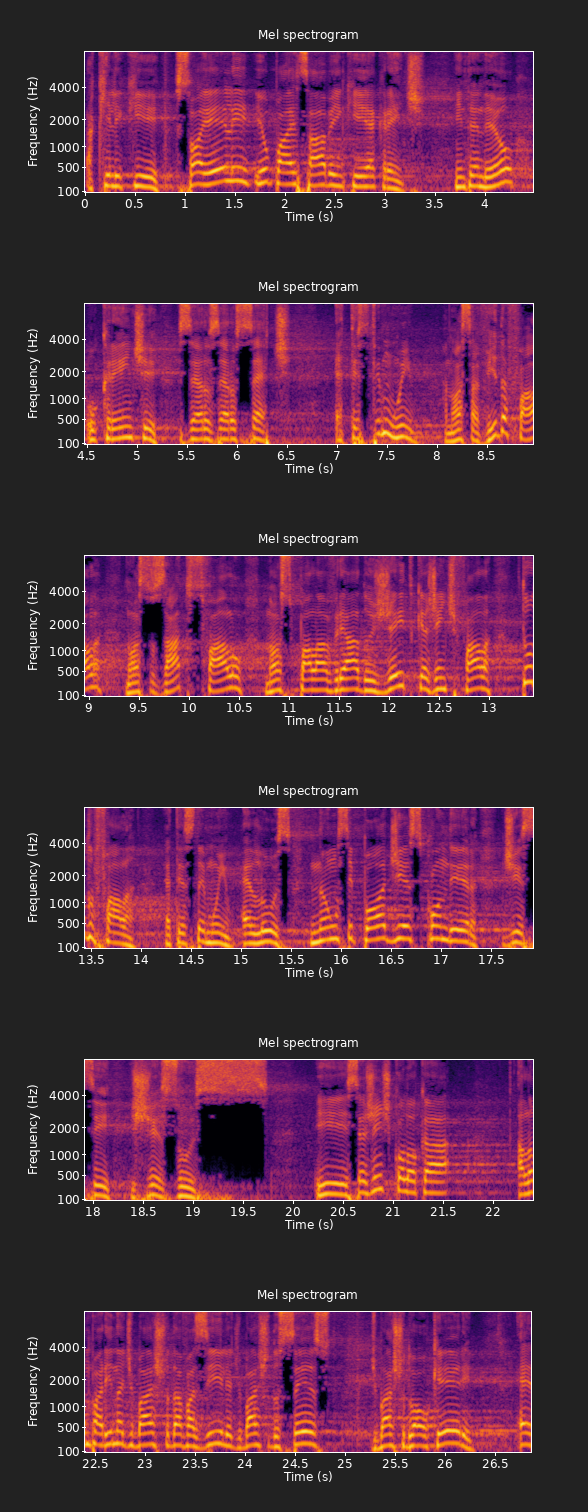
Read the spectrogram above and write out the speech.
aquele que só ele e o Pai sabem que é crente entendeu? O crente 007 é testemunho. A nossa vida fala, nossos atos falam, nosso palavreado, o jeito que a gente fala, tudo fala. É testemunho, é luz. Não se pode esconder, disse Jesus. E se a gente colocar a lamparina debaixo da vasilha, debaixo do cesto, debaixo do alqueire, é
